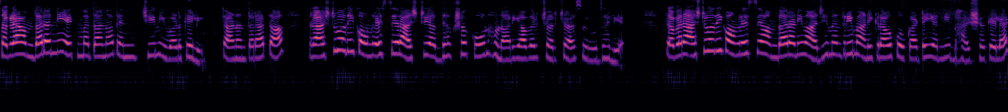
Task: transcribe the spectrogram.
सगळ्या आमदारांनी एकमतानं त्यांची निवड केली. त्यानंतर आता राष्ट्रवादी काँग्रेसचे राष्ट्रीय अध्यक्ष कोण होणार यावर चर्चा सुरू झाली आहे. त्यावर राष्ट्रवादी काँग्रेसचे आमदार आणि माजी मंत्री माणिकराव कोकाटे यांनी भाष्य केलंय.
